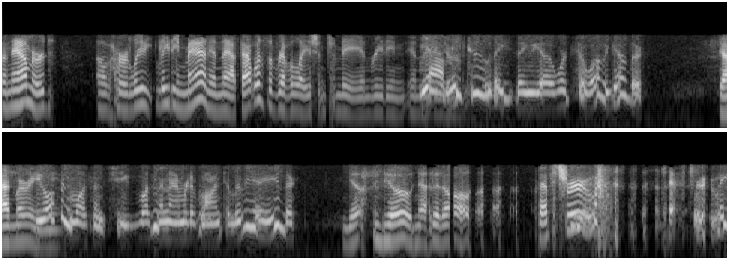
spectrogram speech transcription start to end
enamored of her lead, leading man in that. That was a revelation to me in reading in reading Yeah, your me too. They they uh, worked so well together. Don Murray. She often wasn't. She wasn't enamored of Laurence Olivier either. No, no, not at all. That's true. That's true. They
